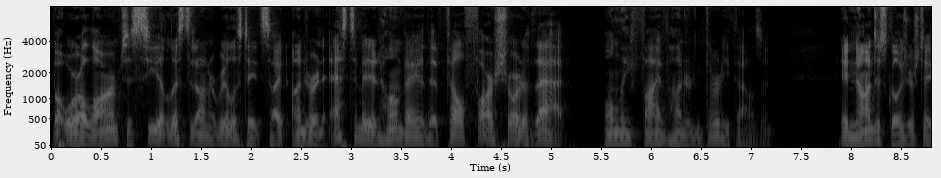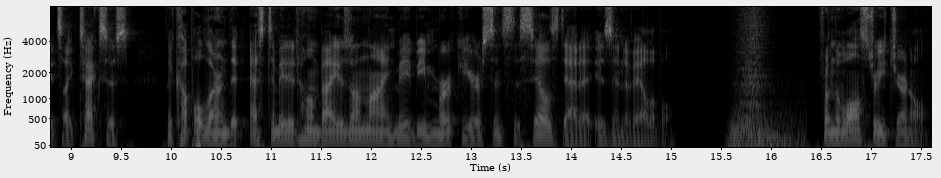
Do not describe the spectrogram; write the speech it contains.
but were alarmed to see it listed on a real estate site under an estimated home value that fell far short of that only 530,000. In non-disclosure states like Texas, the couple learned that estimated home values online may be murkier since the sales data isn't available. From the Wall Street Journal,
